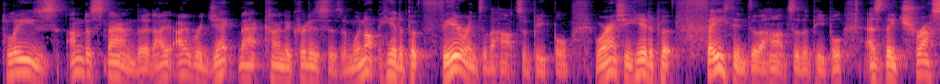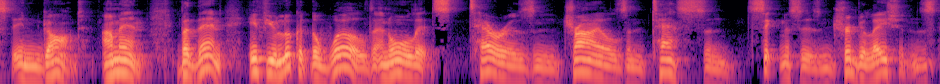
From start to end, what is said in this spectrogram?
please understand that I, I, reject that kind of criticism. We're not here to put fear into the hearts of people. We're actually here to put faith into the hearts of the people as they trust in God. Amen. But then, if you look at the world and all its terrors and trials and tests and sicknesses and tribulations,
